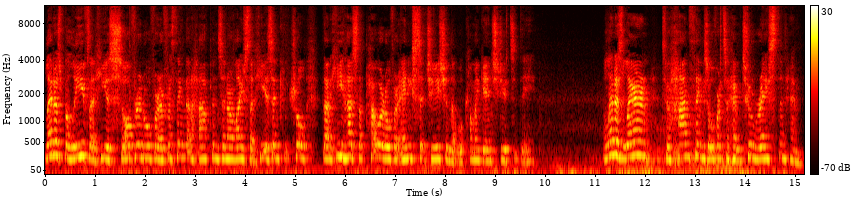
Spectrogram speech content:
Let us believe that He is sovereign over everything that happens in our lives, that He is in control, that He has the power over any situation that will come against you today. Let us learn to hand things over to Him, to rest in Him.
